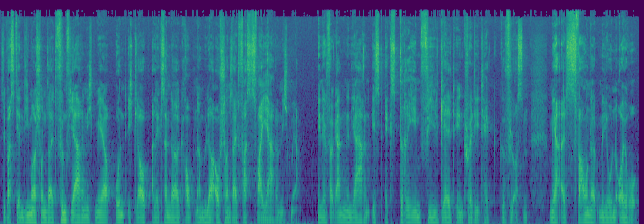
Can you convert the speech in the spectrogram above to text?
Sebastian Diemer schon seit fünf Jahren nicht mehr und ich glaube Alexander Graupner-Müller auch schon seit fast zwei Jahren nicht mehr. In den vergangenen Jahren ist extrem viel Geld in Creditec geflossen. Mehr als 200 Millionen Euro.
